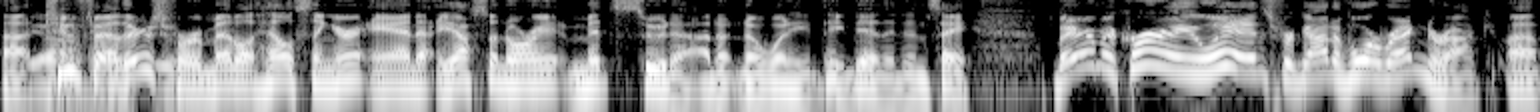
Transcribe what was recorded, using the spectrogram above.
Uh, Yeah, Two Feathers for Metal Hellsinger and Yasunori Mitsuda. I don't know what he, they did. They didn't say. Bear McCreary wins for God of War Ragnarok. Uh,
